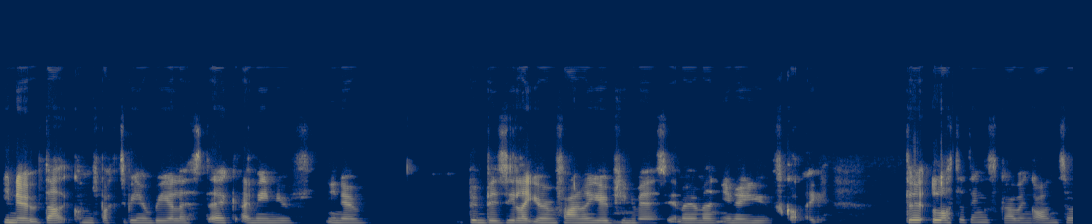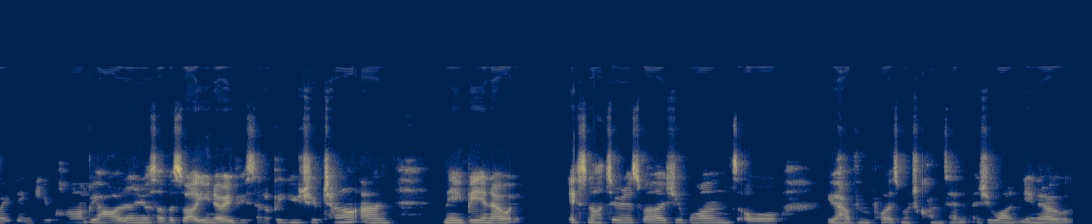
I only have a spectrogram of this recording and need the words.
you know that comes back to being realistic. I mean, you've you know been busy, like you're in final year of mm. university at the moment. You know, you've got like the lots of things going on, so I think you can't be hard on yourself as well. You know, if you set up a YouTube channel and maybe you know it's not doing as well as you want, or you haven't put as much content as you want, you know,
